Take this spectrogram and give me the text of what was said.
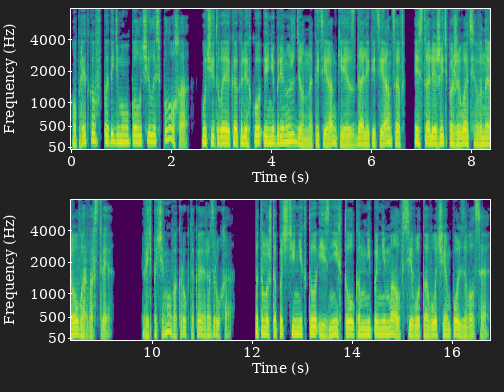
У предков, по-видимому, получилось плохо, учитывая, как легко и непринужденно катианки сдали катианцев и стали жить-поживать в неоварварстве. Ведь почему вокруг такая разруха? Потому что почти никто из них толком не понимал всего того, чем пользовался.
